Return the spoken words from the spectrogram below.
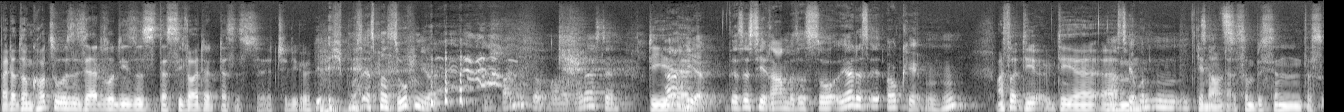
Bei der Tonkotsu ist es ja so dieses, dass die Leute, das ist äh, Chiliöl. Ich muss erst mal suchen, Jörg. Spann dich doch mal, was war das denn? Die, ah, äh, hier, das ist die Rahmen. Das ist so, ja, das ist, okay. Mhm. Achso, die, die, ähm, hier unten genau, das ist so ein bisschen, das,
